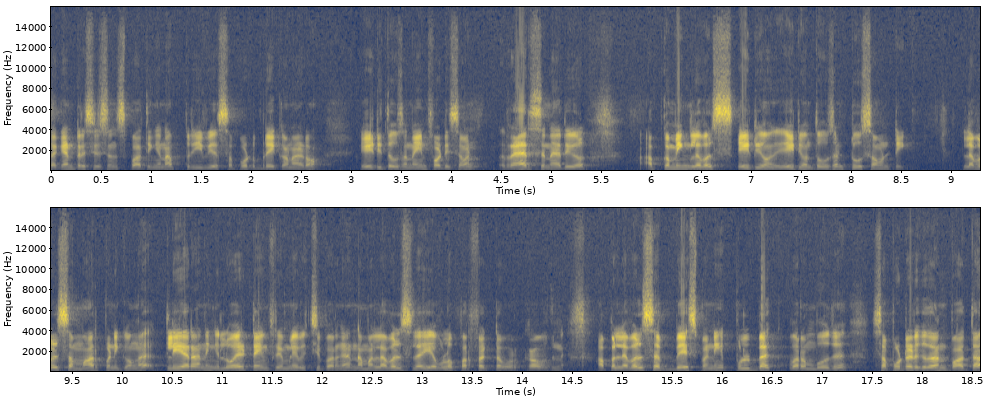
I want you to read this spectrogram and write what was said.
செகண்ட் ரெசிஸ்டன்ஸ் பார்த்தீங்கன்னா ப்ரீவியஸ் சப்போர்ட் பிரேக் ஆன இடம் eighty thousand nine forty seven rare scenario upcoming levels eighty one eighty one thousand two seventy லெவல்ஸை மார்க் பண்ணிக்கோங்க. கிளியராக நீங்கள் லோயர் டைம் ஃப்ரேம்லேயே வச்சு பாருங்கள் நம்ம லெவல்ஸில் எவ்வளோ பர்ஃபெக்டாக ஒர்க் ஆகுதுன்னு. அப்போ லெவல்ஸை பேஸ் பண்ணி புல் பேக் வரும்போது சப்போர்ட் எடுக்குதான்னு பார்த்தா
